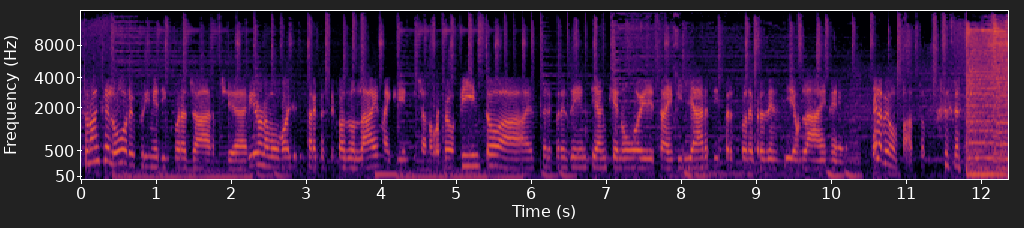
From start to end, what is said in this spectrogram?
Sono anche loro i primi ad incoraggiarci. Eh. Io non avevo voglia di fare queste cose online, ma i clienti ci hanno proprio spinto a essere presenti anche noi tra i miliardi di persone presenti online e, e l'abbiamo fatto.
